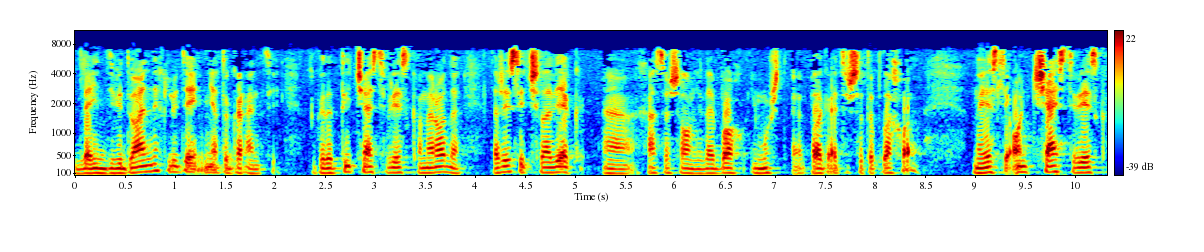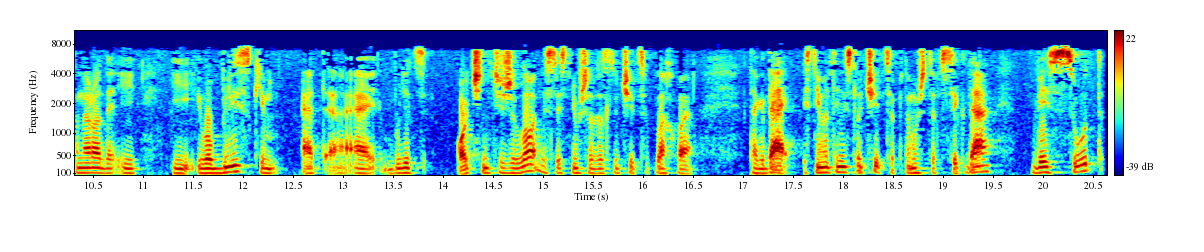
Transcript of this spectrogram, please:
Для индивидуальных людей нет гарантий. Но когда ты часть еврейского народа, даже если человек, э, хаса шалом, не дай бог, ему э, полагается что-то плохое, но если он часть еврейского народа и, и его близким это э, будет очень тяжело, если с ним что-то случится плохое, тогда с ним это не случится, потому что всегда весь суд,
